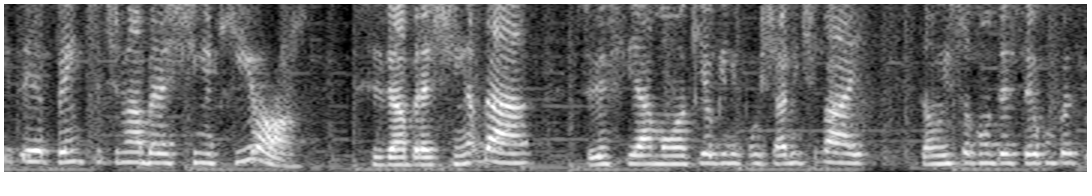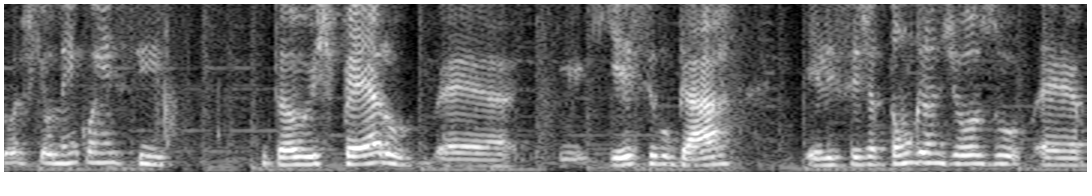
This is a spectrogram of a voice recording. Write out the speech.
e de repente, se tiver uma brechinha aqui, ó, se tiver uma brechinha, dá. Se eu enfiar a mão aqui, alguém me puxar, a gente vai. Então, isso aconteceu com pessoas que eu nem conheci. Então, eu espero é, que, esse lugar ele seja tão grandioso é,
